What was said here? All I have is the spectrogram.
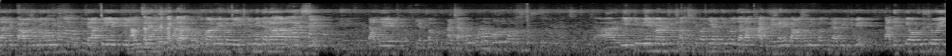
যাদের কাউন্সিলিং থেরাপি করতে পারবে এবং এই টিমে যারা তাদের আচ্ছা আর এই টিমে মানসিক স্বাস্থ্যসেবা দেওয়ার জন্য যারা থাকবে এখানে কাউন্সিলিং বা থেরাপি দিবে তাদেরকে অবশ্যই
